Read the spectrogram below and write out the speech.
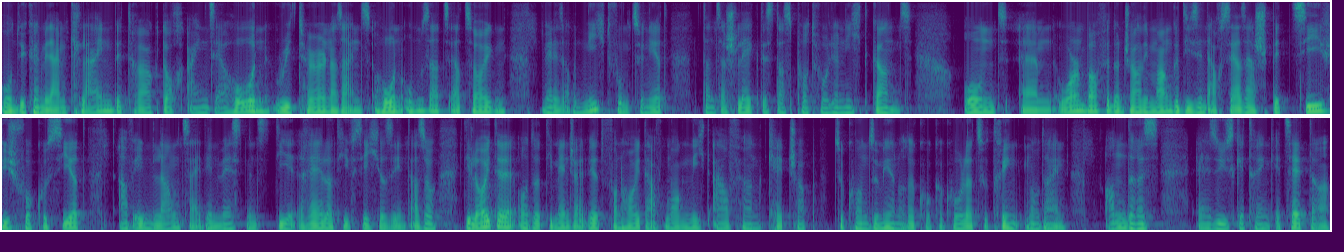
und wir können mit einem kleinen Betrag doch einen sehr hohen Return, also einen hohen Umsatz erzeugen. Wenn es aber nicht funktioniert, dann zerschlägt es das Portfolio nicht ganz. Und ähm, Warren Buffett und Charlie Munger, die sind auch sehr, sehr spezifisch fokussiert auf eben Langzeitinvestments, die relativ sicher sind. Also die Leute oder die Menschheit wird von heute auf morgen nicht aufhören, Ketchup zu konsumieren oder Coca-Cola zu trinken oder ein anderes äh, Süßgetränk etc.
